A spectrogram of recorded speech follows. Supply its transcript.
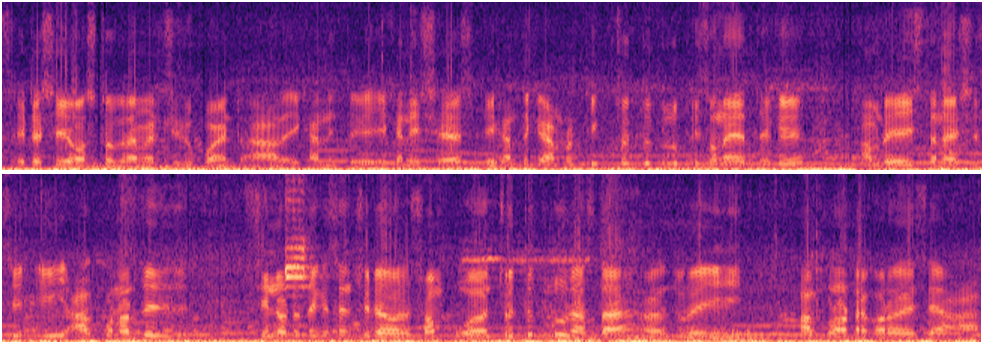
সম্মানিত এটা সেই অষ্টগ্রামের জিরো পয়েন্ট আর এখান থেকে এখানে শেষ। এখান থেকে আমরা ঠিক চোদ্দ কিলো পিছনে থেকে আমরা এই স্থানে এসেছি। এই আলপনার যে চিহ্নটা দেখেছেন, সেটা চোদ্দ কিলো রাস্তা জুড়ে এই আলপনাটা করা হয়েছে। আর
